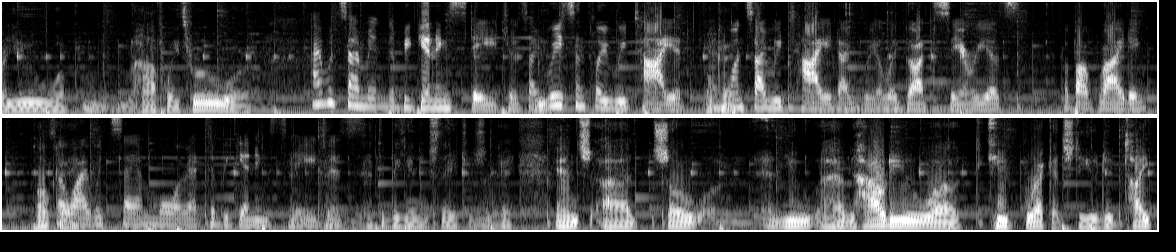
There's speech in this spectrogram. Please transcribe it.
are you uh, halfway through? Or I would say I'm in the beginning stages. I recently retired, Okay. and once I retired, I really got serious about writing. okay, So I would say I'm more at the beginning stages. at the beginning stages. Okay, and uh, so uh, you have. How do you uh, keep records? Do you do type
